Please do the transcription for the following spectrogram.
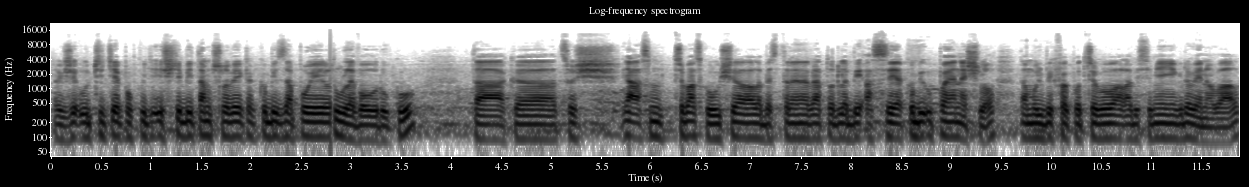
Takže určitě, pokud ještě by tam člověk jakoby zapojil tu levou ruku, tak eh, což já jsem třeba zkoušel, ale bez trenéra tohle by asi jakoby úplně nešlo. Tam už bych fakt potřeboval, aby se mě někdo věnoval.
